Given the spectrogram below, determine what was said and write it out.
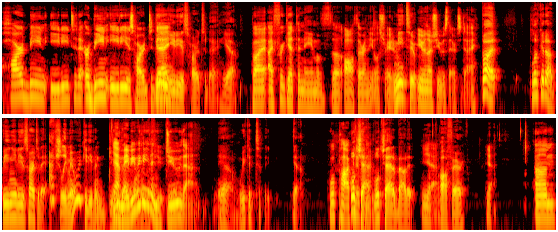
hard being Edie today, or being Edie is hard today. Being Edie is hard today. Yeah, but I forget the name of the author and the illustrator. me too. even though she was there today. But look it up. Being Edie is hard today. Actually, maybe we could even do. That. Yeah, maybe we could even future. do that. Yeah, we could. T- We'll pocket we'll chat. now. We'll chat about it Yeah. off air. Yeah. Um,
